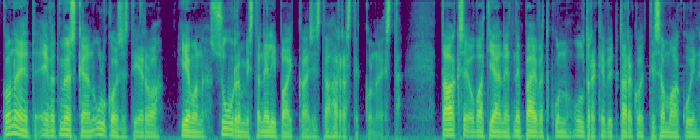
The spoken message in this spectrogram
Koneet eivät myöskään ulkoisesti eroa hieman suuremmista nelipaikkaisista harrastekoneista. Taakse ovat jääneet ne päivät, kun ultrakevyt tarkoitti samaa kuin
